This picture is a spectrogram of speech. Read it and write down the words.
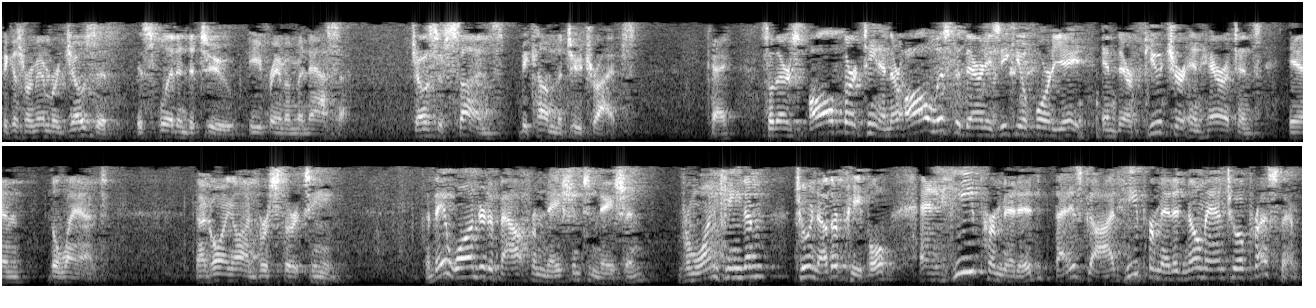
Because remember, Joseph is split into two Ephraim and Manasseh. Joseph's sons become the two tribes. Okay? So there's all 13, and they're all listed there in Ezekiel 48 in their future inheritance in the land. Now, going on, verse 13. And they wandered about from nation to nation, from one kingdom to another people, and he permitted, that is God, he permitted no man to oppress them.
